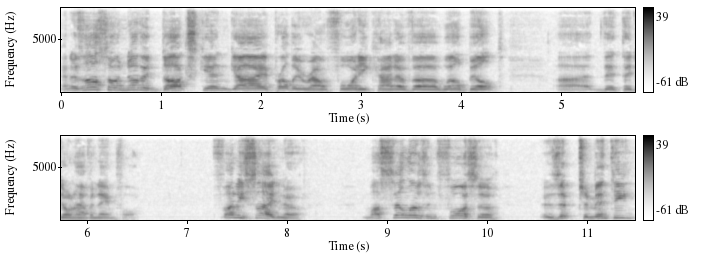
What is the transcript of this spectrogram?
and there's also another dark-skinned guy, probably around 40, kind of uh, well-built, uh, that they don't have a name for. Funny side note, Marcello's enforcer, Zip Chimenti,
